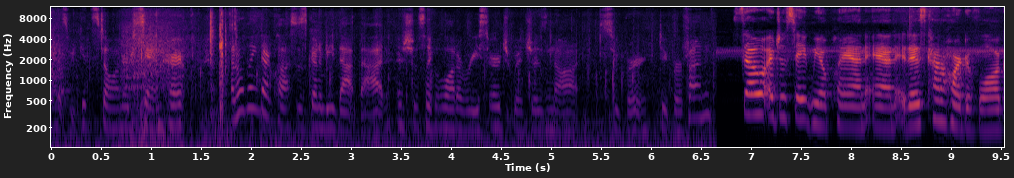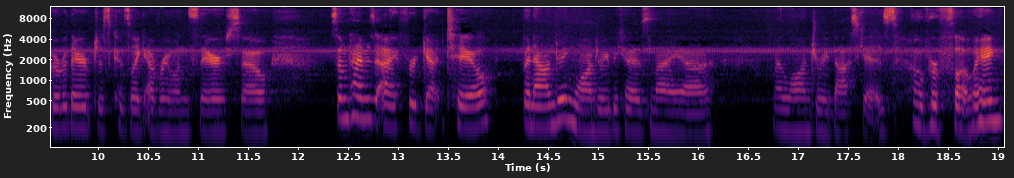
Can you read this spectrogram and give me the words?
because we could still understand her. I don't think that class is going to be that bad. It's just like a lot of research, which is not super duper fun. So I just ate meal plan and it is kind of hard to vlog over there just because like everyone's there. So sometimes I forget to. But now I'm doing laundry because my, uh, my laundry basket is overflowing.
